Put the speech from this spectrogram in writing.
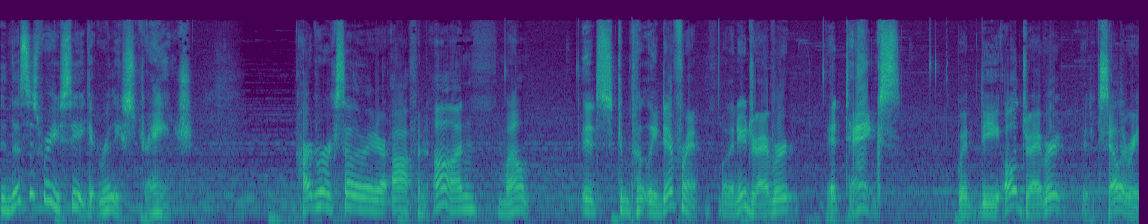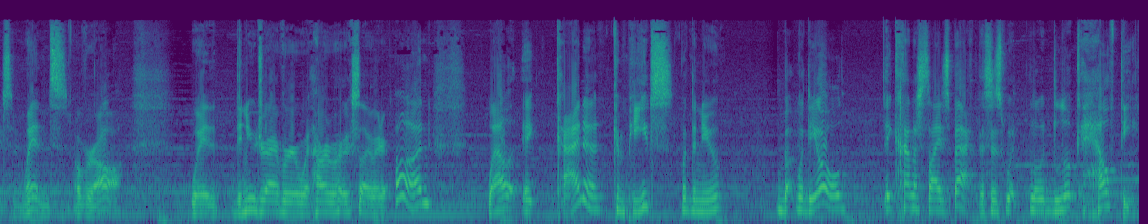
and this is where you see it get really strange. Hardware accelerator off and on, well, it's completely different. With a new driver, it tanks. With the old driver, it accelerates and wins overall. With the new driver with hardware accelerator on, well, it kind of competes with the new, but with the old, it kind of slides back. This is what would look healthy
